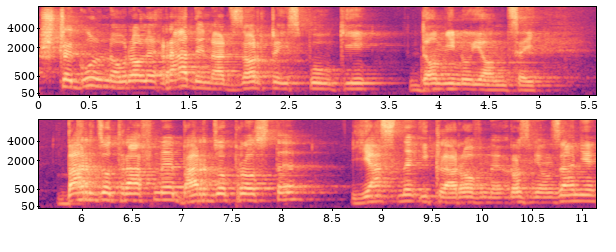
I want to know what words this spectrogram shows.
szczególną rolę Rady Nadzorczej spółki dominującej. Bardzo trafne, bardzo proste, jasne i klarowne rozwiązanie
